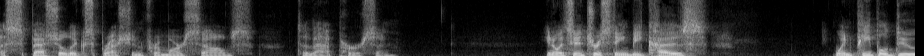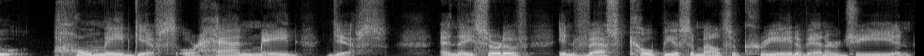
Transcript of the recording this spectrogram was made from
a special expression from ourselves to that person. You know, it's interesting because when people do homemade gifts or handmade gifts, and they sort of invest copious amounts of creative energy and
